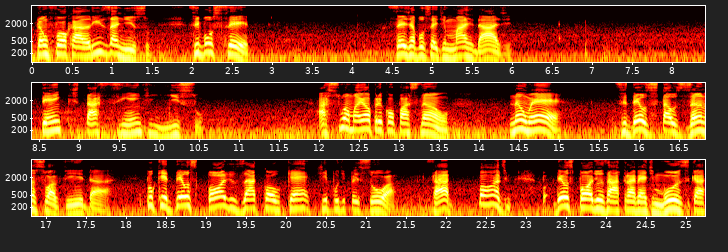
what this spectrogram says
Então focaliza nisso. Se você, seja você de mais idade, tem que estar ciente nisso. A sua maior preocupação não é se Deus está usando a sua vida, porque Deus pode usar qualquer tipo de pessoa, sabe? Pode. Deus pode usar através de música,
